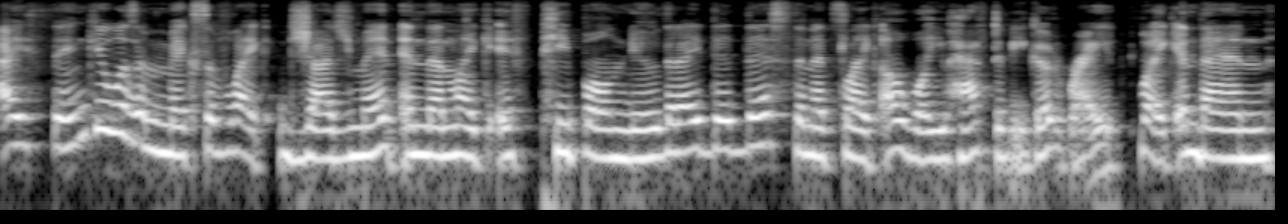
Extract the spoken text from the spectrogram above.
I think it was a mix of like judgment and then like if people knew that I did this, then it's like, oh well you have to be good, right? Like and then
